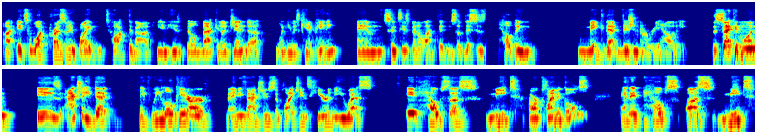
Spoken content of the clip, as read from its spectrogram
Uh, it's what President Biden talked about in his Build Back agenda when he was campaigning and since he's been elected. And so this is helping make that vision a reality. The second one is actually that if we locate our manufacturing supply chains here in the US, it helps us meet our climate goals and it helps us meet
